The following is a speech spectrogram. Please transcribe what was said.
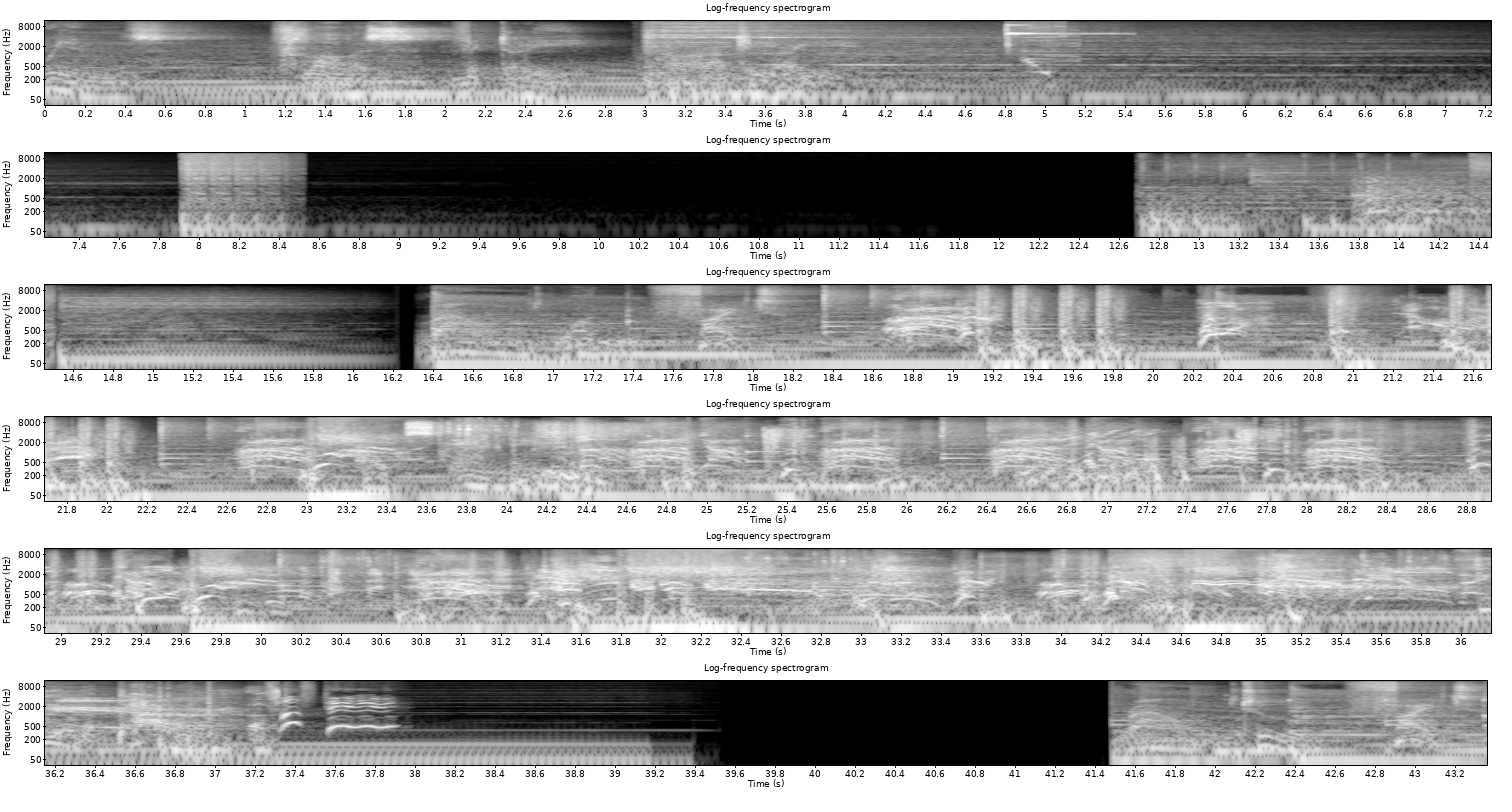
wins. Flawless victory. Round one, fight. Round two, fight!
